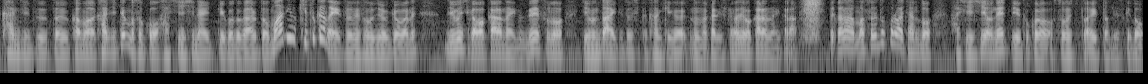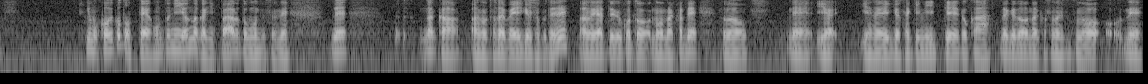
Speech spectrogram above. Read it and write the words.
感じずというか、まあ感じてもそこを発信しないっていうことがあると、周りは気づかないですよね、その状況がね。自分しかわからないので、その自分と相手としか関係の中でしかね、わからないから。だから、まあそういうところはちゃんと発信しようねっていうところをその人とは言ったんですけど、でもこういうことって本当に世の中にいっぱいあると思うんですよね。で、なんか、あの、例えば営業職でね、あの、やってることの中で、その、ね、いや、嫌な営業先に行ってとか、だけどなんかその人との、ね、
